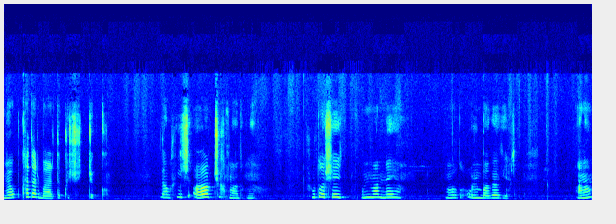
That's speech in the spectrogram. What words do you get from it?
Ne o kadar bağırdı kuşçuk. Ya hiç ağır çıkmadım ya. Şurada şey bunlar ne ya? Ne oldu? Oyun bug'a girdi. Anam.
